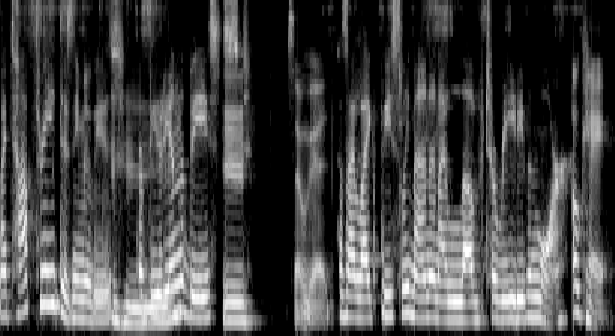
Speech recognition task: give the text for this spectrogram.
My top three Disney movies mm-hmm. are Beauty and the Beast. Mm so good. Because I like beastly men and I love to read even more. Okay.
